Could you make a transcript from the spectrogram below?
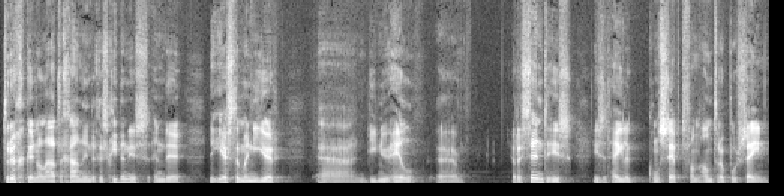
terug kunnen laten gaan in de geschiedenis. En de, de eerste manier, uh, die nu heel uh, recent is, is het hele concept van antropoceen.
